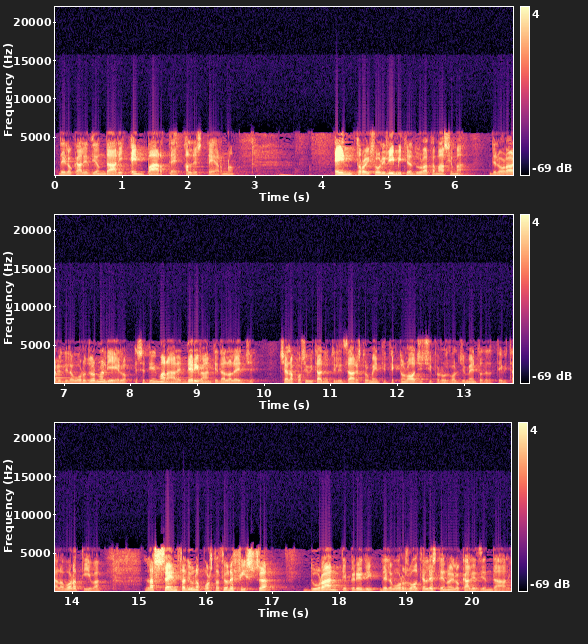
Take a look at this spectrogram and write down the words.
dei locali aziendali e in parte all'esterno, entro i soli limiti della durata massima dell'orario di lavoro giornaliero e settimanale derivanti dalla legge. C'è la possibilità di utilizzare strumenti tecnologici per lo svolgimento dell'attività lavorativa, l'assenza di una postazione fissa durante i periodi di lavoro svolti all'esterno nei locali aziendali.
